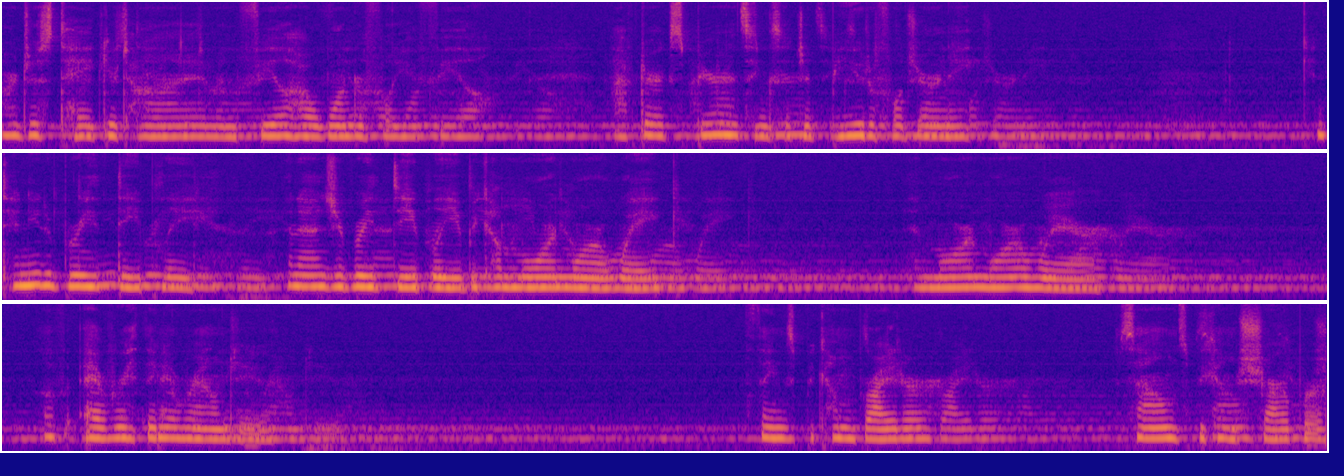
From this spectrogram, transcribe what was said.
Or just take your time and feel how wonderful you feel after experiencing such a beautiful journey. Continue to breathe deeply, and as you breathe deeply, you become more and more awake and more and more aware of everything around you. Things become brighter, sounds become sharper,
